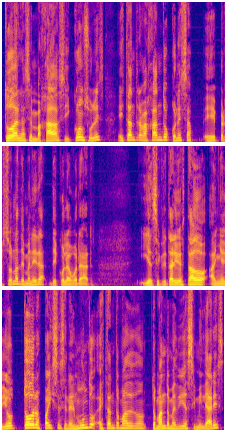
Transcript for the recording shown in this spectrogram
todas las embajadas y cónsules están trabajando con esas eh, personas de manera de colaborar. Y el secretario de Estado añadió, todos los países en el mundo están tomando, tomando medidas similares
